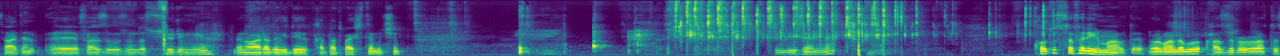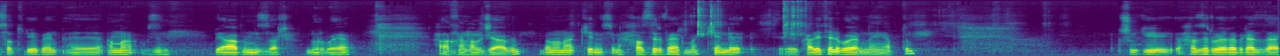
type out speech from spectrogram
Zaten e, fazla uzun da sürmüyor. Ben o arada videoyu kapat başladığım için. Şimdi üzerine Kodu 026. Normalde bu hazır olarak da satılıyor. Ben e, ama bizim bir abimiz var Nurboya. Hakan Halıcı abim. Ben ona kendisine hazır verme. Kendi e, kaliteli boyandan yaptım. Çünkü hazır boya biraz daha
